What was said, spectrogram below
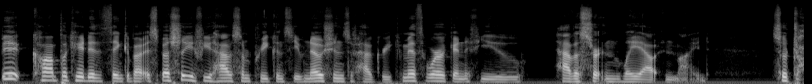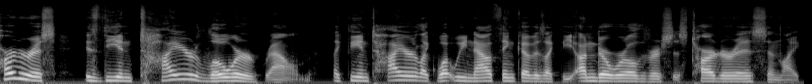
bit complicated to think about, especially if you have some preconceived notions of how Greek myth work and if you have a certain layout in mind. So Tartarus is the entire lower realm like the entire like what we now think of as like the underworld versus Tartarus and like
